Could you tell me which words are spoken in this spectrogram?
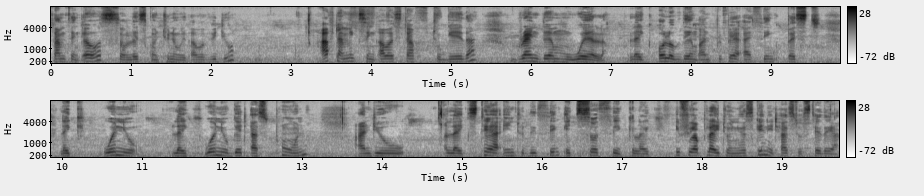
something else so let's continue with our video. After mixing our stuff together grind them well like all of them and prepare i think best. Like when you like when you get a spoon and you like stare into this thing it's so thick like if you apply it on your skin it has to stay there.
